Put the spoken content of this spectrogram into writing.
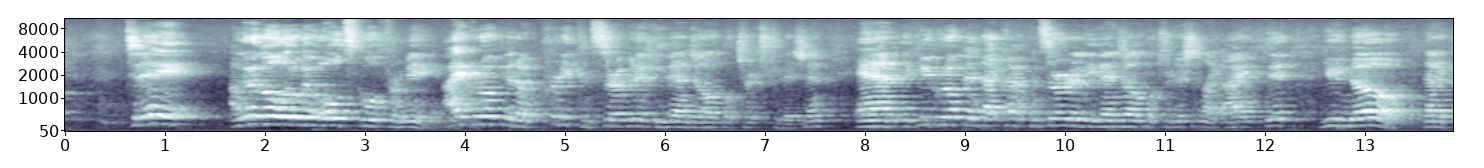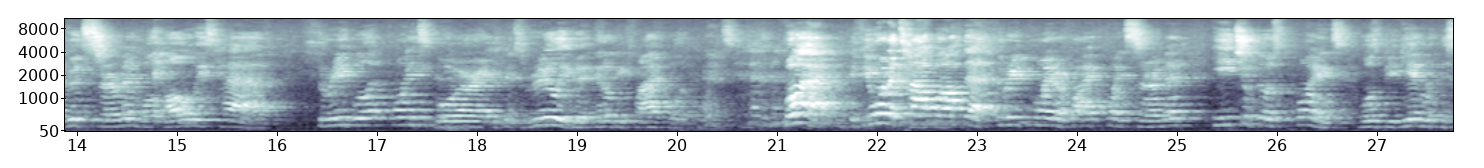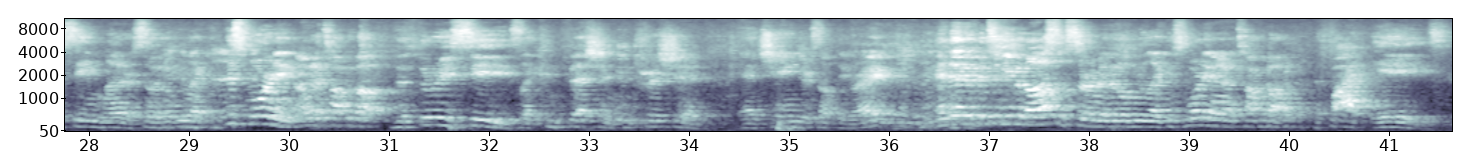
today, I'm going to go a little bit old school for me. I grew up in a pretty conservative evangelical church tradition. And if you grew up in that kind of conservative evangelical tradition like I did, you know that a good sermon will always have three bullet points, or if it's really good, it'll be five bullet points. But if you want to top off that three point or five point sermon, each of those points will begin with the same letter. So it'll be like, this morning I'm going to talk about the three C's, like confession, contrition, and change or something, right? And then if it's an even awesome sermon, it'll be like, this morning I'm going to talk about the five A's.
